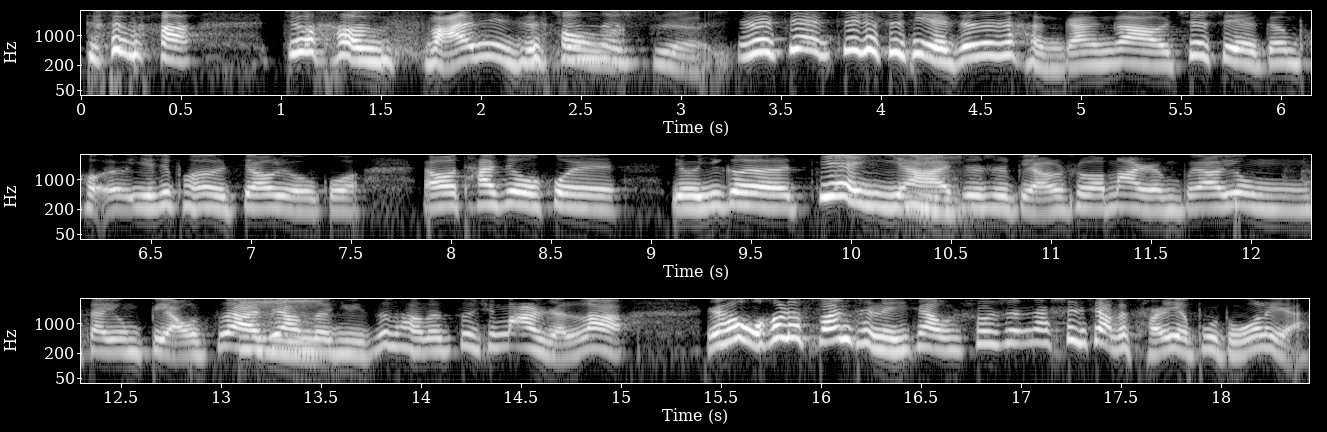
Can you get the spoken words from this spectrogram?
对吧？就很烦，你知道吗？真的是，你说现在这个事情也真的是很尴尬，确实也跟朋友、有些朋友交流过，然后他就会有一个建议啊，就是比方说骂人不要用再用婊子啊这样的女字旁的字去骂人了。然后我后来翻腾了一下，我说是那剩下的词儿也不多了呀，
